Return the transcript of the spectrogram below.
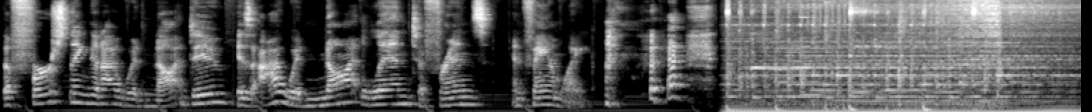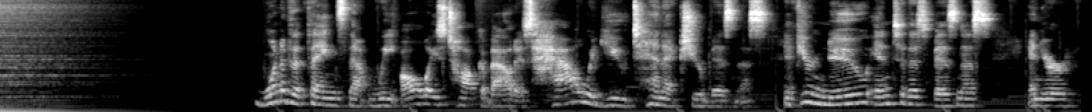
The first thing that I would not do is I would not lend to friends and family. One of the things that we always talk about is how would you 10x your business? If you're new into this business and you're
